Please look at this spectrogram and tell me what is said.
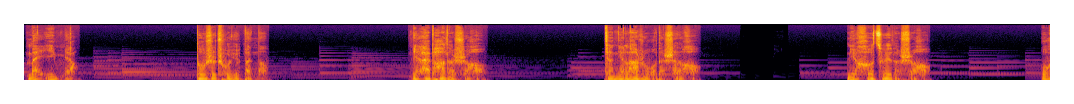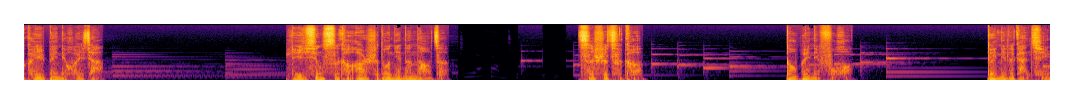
每一秒都是出于本能。你害怕的时候，将你拉入我的身后；你喝醉的时候，我可以背你回家。理性思考二十多年的脑子。此时此刻，都被你俘获，对你的感情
